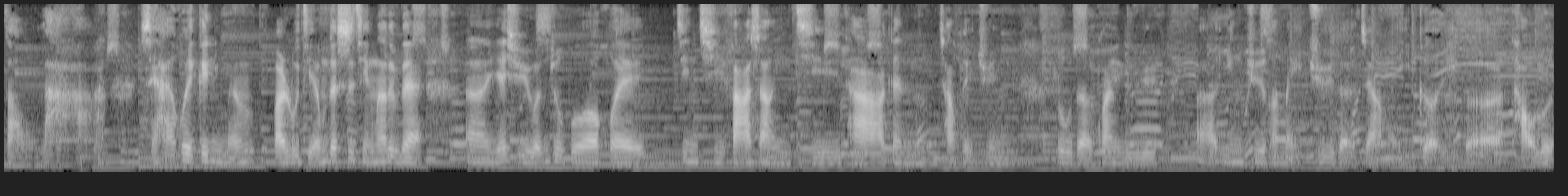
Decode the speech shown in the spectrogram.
走啦。谁还会跟你们玩录节目的事情呢？对不对？嗯，也许文主播会近期发上一期他跟长腿君录的关于呃英剧和美剧的这样的一个一个讨论。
